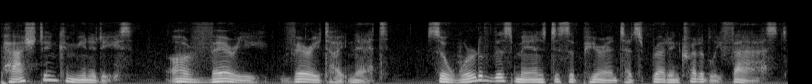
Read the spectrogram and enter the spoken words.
Pashtun communities are very, very tight knit, so word of this man's disappearance had spread incredibly fast.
